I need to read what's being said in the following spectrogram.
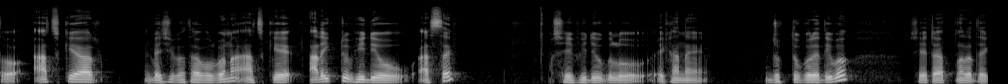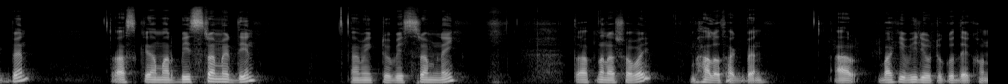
তো আজকে আর বেশি কথা বলব না। আজকে আরেকটু ভিডিও আছে। সেই ভিডিওগুলো এখানে যুক্ত করে দিব। সেটা আপনারা দেখবেন। তো আজকে আমার বিশ্রামের দিন। আমি একটু বিশ্রাম নেই। তো আপনারা সবাই ভালো থাকবেন। আর বাকি ভিডিওটুকু দেখুন.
